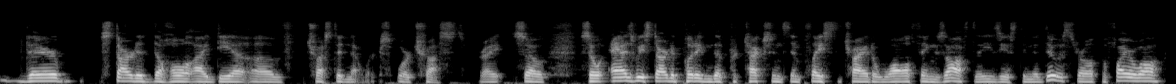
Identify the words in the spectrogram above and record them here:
there started the whole idea of trusted networks or trust, right? So, so as we started putting the protections in place to try to wall things off, the easiest thing to do is throw up a firewall.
